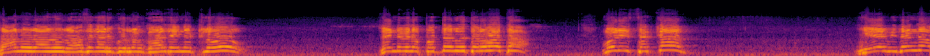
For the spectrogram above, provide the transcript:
రాను రాను రాజుగారి గుర్రం గాడిదైనట్లు రెండు వేల పద్నాలుగు తర్వాత మోడీ సర్కార్ ఏ విధంగా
